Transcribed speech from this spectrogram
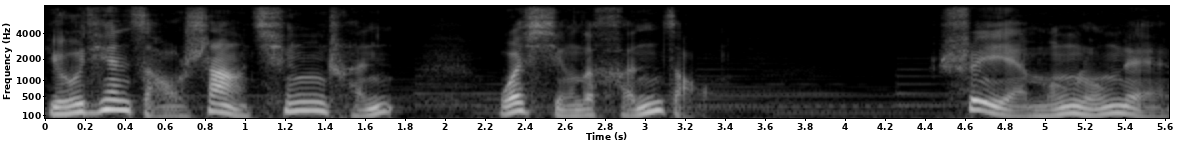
有一天早上清晨，我醒得很早，睡眼朦胧的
